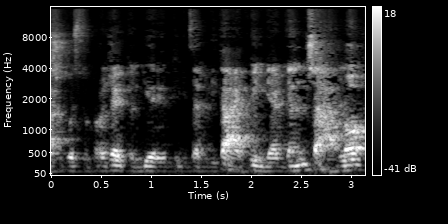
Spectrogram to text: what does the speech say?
su questo progetto di riutilizzabilità e quindi agganciarlo,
